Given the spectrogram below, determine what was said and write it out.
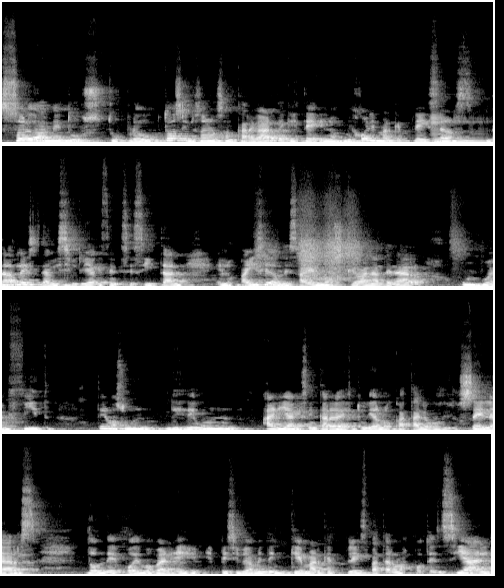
solo dame tus, tus productos y nosotros nos vamos a encargar de que esté en los mejores marketplaces, mm. darles la visibilidad que se necesitan en los países donde sabemos que van a tener un buen fit tenemos un, desde un área que se encarga de estudiar los catálogos de los sellers, donde podemos ver eh, específicamente en qué marketplace va a tener más potencial.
